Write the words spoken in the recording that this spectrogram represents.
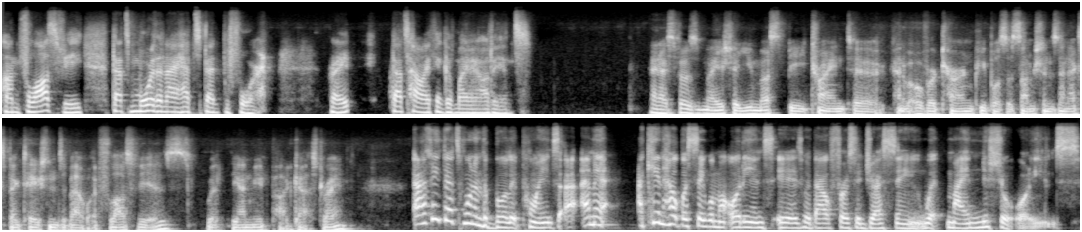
on philosophy, that's more than I had spent before, right? That's how I think of my audience. And I suppose, Maisha, you must be trying to kind of overturn people's assumptions and expectations about what philosophy is with the Unmute podcast, right? I think that's one of the bullet points. I, I mean, I can't help but say what my audience is without first addressing what my initial audience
